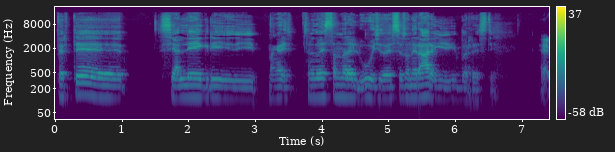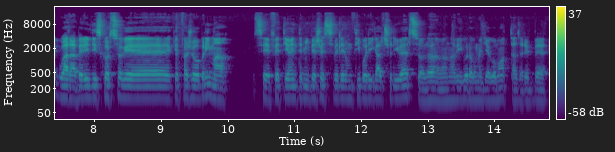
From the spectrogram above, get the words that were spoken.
per te se Allegri, magari se ne dovesse andare lui, si dovesse esonerare, chi vorresti? Eh, guarda, per il discorso che, che facevo prima, se effettivamente mi piacesse vedere un tipo di calcio diverso, allora una figura come Tiago Motta sarebbe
